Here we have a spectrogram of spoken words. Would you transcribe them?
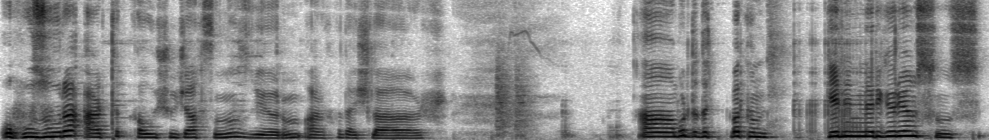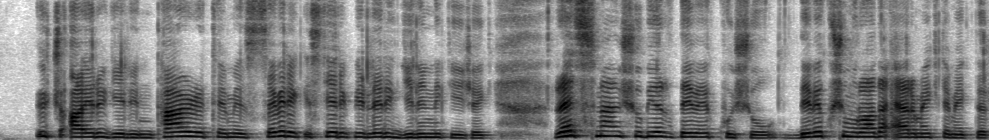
o huzura artık kavuşacaksınız diyorum arkadaşlar. Aa, burada da bakın gelinleri görüyor musunuz? Üç ayrı gelin tertemiz severek isteyerek birileri gelinlik giyecek. Resmen şu bir deve kuşu. Deve kuşu murada ermek demektir.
